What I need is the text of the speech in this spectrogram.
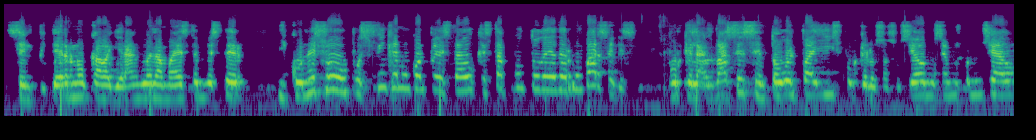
sempiterno caballerango de la maestra Invester, y con eso pues finjan un golpe de Estado que está a punto de derrumbárseles, porque las bases en todo el país, porque los asociados nos hemos pronunciado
